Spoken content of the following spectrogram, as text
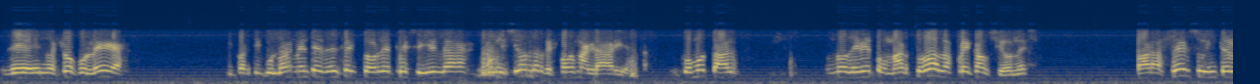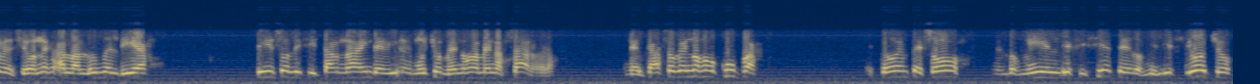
de nuestro colega y particularmente del sector de presidir la Comisión de Reforma Agraria. Como tal, uno debe tomar todas las precauciones para hacer sus intervenciones a la luz del día sin solicitar nada indebido y mucho menos amenazar. En el caso que nos ocupa, esto empezó en el 2017, 2018,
